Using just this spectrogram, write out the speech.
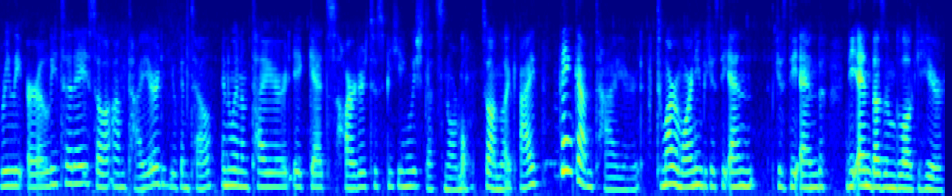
really early today, so I'm tired, you can tell. And when I'm tired, it gets harder to speak English, that's normal. So I'm like, I think I'm tired. Tomorrow morning, because the end, because the end, the end doesn't vlog here.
